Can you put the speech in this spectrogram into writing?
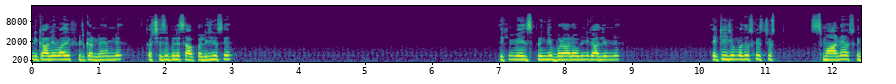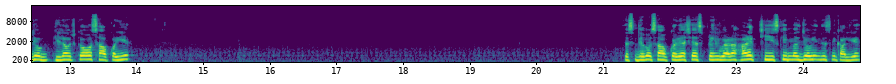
निकालने के बाद फिट करना है हमने तो अच्छे से पहले साफ़ कर लीजिए उसे। देखिए मेन स्प्रिंग जो बड़ा वाला वो भी निकाल लिया हमने। एक ही जो मतलब उसके जो सामान है, उसके जो गीला हो चुका है, वो साफ़ करिए। जैसे देखो, साफ़ करिए, अच्छे स्प्रिंग वगैरह, हर एक चीज़ की मतलब जो भी निकालिए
